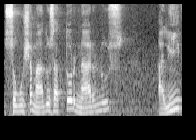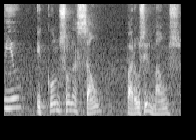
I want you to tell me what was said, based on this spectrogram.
somos chamados a tornar-nos alívio e consolação para os irmãos,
